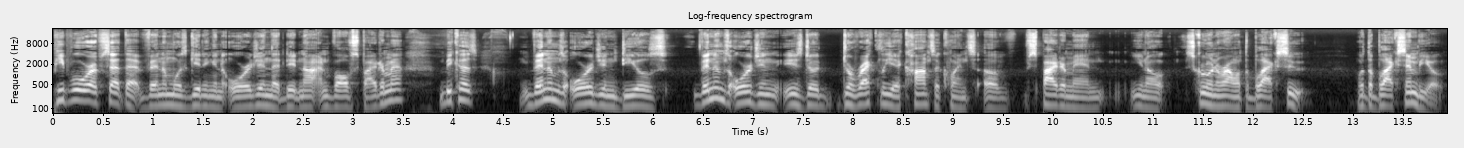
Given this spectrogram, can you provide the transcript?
people were upset that Venom was getting an origin that did not involve Spider-Man because Venom's origin deals Venom's origin is d- directly a consequence of Spider-Man, you know, screwing around with the black suit, with the black symbiote.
